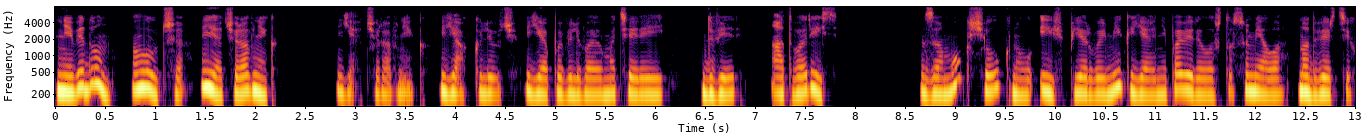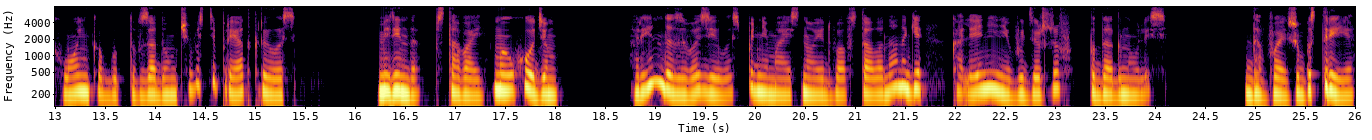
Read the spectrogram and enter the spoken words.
«Не ведун, лучше, я чаровник». «Я чаровник, я ключ, я повелеваю материей. Дверь, отворись». Замок щелкнул, и в первый миг я не поверила, что сумела, но дверь тихонько, будто в задумчивости, приоткрылась. «Меринда, вставай, мы уходим!» Ринда завозилась, поднимаясь, но едва встала на ноги, колени, не выдержав, подогнулись. «Давай же быстрее!»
